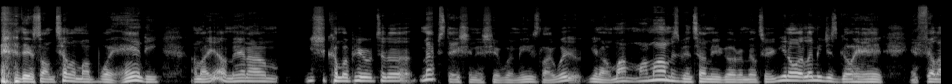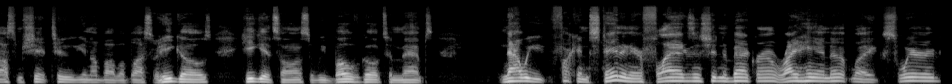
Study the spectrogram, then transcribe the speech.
then so I'm telling my boy Andy, I'm like, yo, man, um, you should come up here to the MEPS station and shit with me. He's like, well, you know, my, my mom has been telling me to go to the military. You know what? Let me just go ahead and fill out some shit too, you know, blah, blah, blah. So he goes, he gets on. So we both go up to MEPS. Now we fucking standing there, flags and shit in the background, right hand up, like swearing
